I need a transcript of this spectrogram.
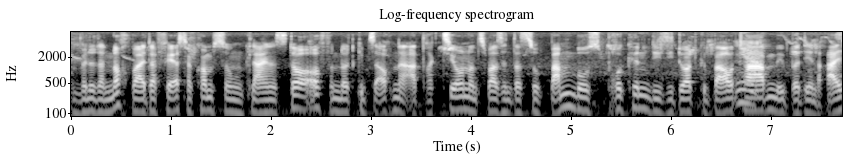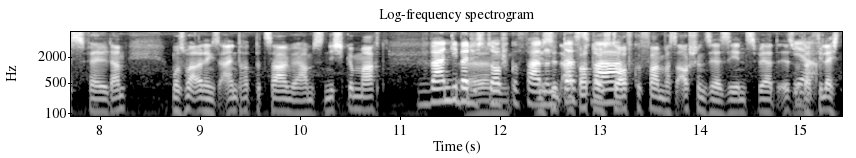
Und wenn du dann noch weiter fährst, dann kommst du in ein kleines Dorf und dort gibt es auch eine Attraktion und zwar sind das so Bambusbrücken, die sie dort gebaut Ja. haben über den Reisfeldern. Muss man allerdings Eintritt bezahlen, wir haben es nicht gemacht. Wir waren lieber durchs Dorf Ähm, gefahren Wir sind und das einfach war, durchs Dorf gefahren, was auch schon sehr sehenswert ist. Ja. Oder vielleicht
